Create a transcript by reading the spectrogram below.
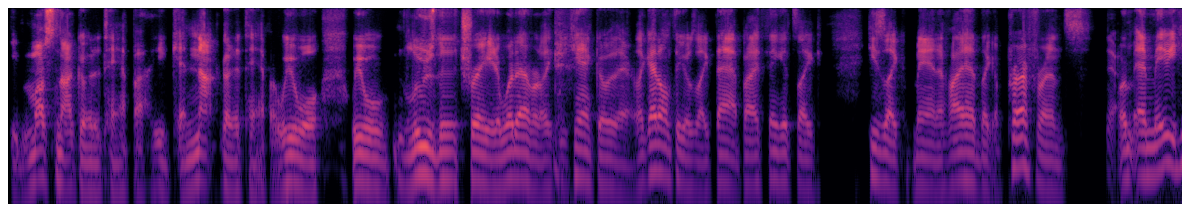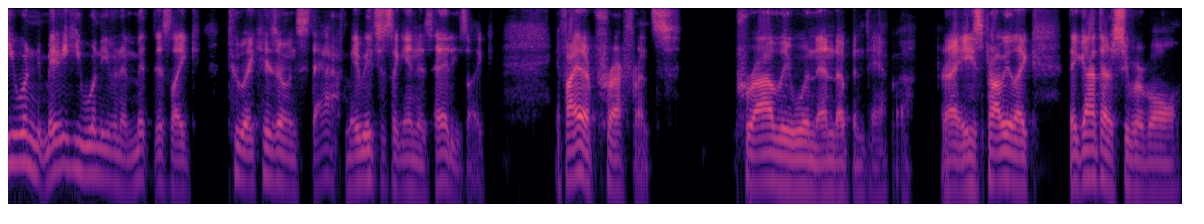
he must not go to Tampa. He cannot go to Tampa. We will we will lose the trade or whatever. Like he can't go there. Like I don't think it was like that, but I think it's like he's like, man, if I had like a preference, Yeah. or and maybe he wouldn't, maybe he wouldn't even admit this like to like his own staff. Maybe it's just like in his head. He's like, if I had a preference, probably wouldn't end up in Tampa. Right? He's probably like they got their Super Bowl.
